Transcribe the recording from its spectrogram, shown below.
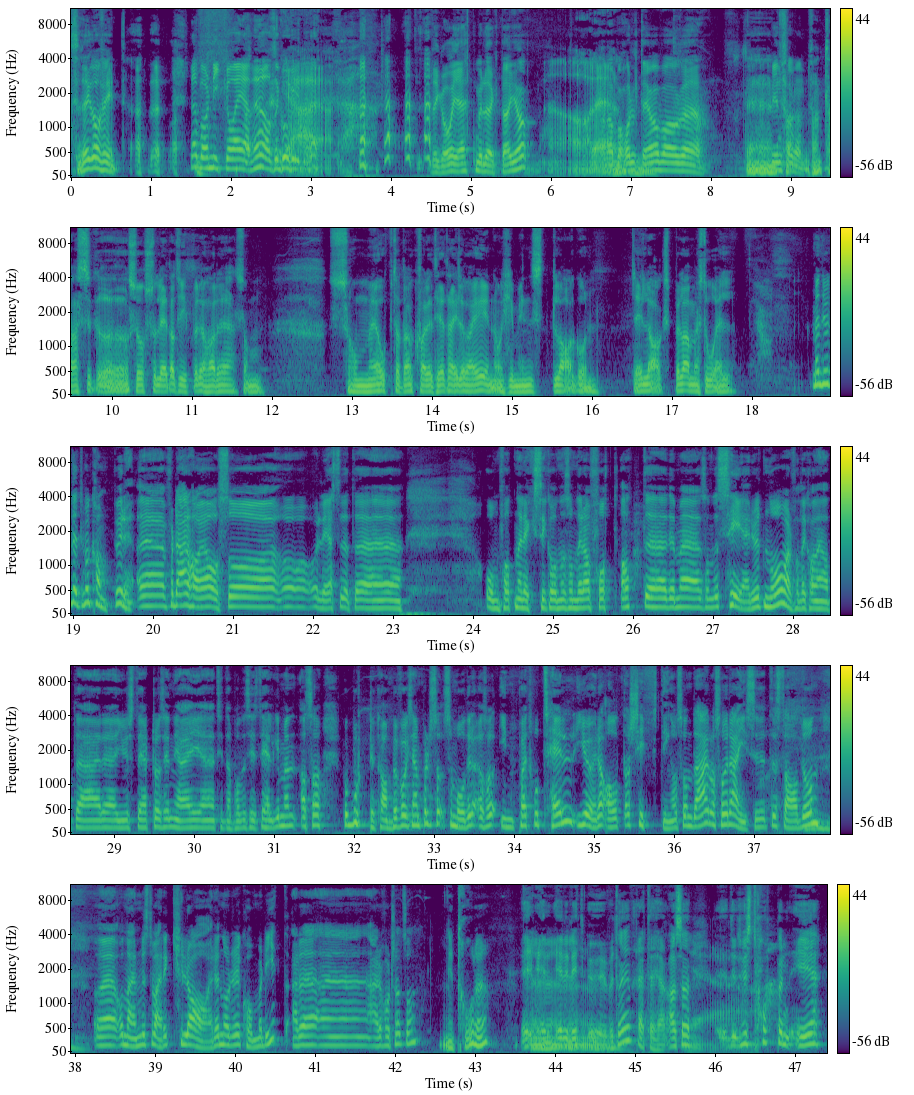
Så det går fint. Det er bare å nikke og være enig, da, så går vi videre. Det går i ett med Løkberg, ja. Ja, det Han har beholdt det over eh, det er en fa- fantastisk ressurs- og ledertype det har det, som, som er opptatt av kvalitet hele veien, og ikke minst lagånd. Det er lagspillere med stor L. Men du, dette med kamper, eh, for der har jeg også og, og lest i dette omfattende leksikonet som dere har fått, at eh, det med sånn det ser ut nå, i hvert fall det kan hende at det er eh, justert og siden jeg titta på det sist i helgen, men altså på bortekamper f.eks., så, så må dere altså inn på et hotell, gjøre alt av skifting og sånn der, og så reise til stadion eh, og nærmest være klare når dere kommer dit. Er det, eh, er det fortsatt sånn? Jeg tror det. Er, er det litt overdrevet, dette her? Altså, Hvis troppen er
